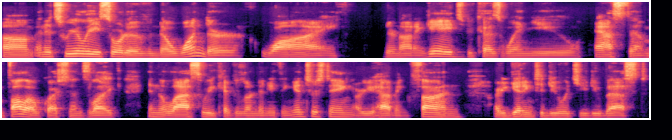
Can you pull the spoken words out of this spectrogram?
Um, and it's really sort of no wonder why they're not engaged because when you ask them follow-up questions like in the last week have you learned anything interesting are you having fun are you getting to do what you do best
